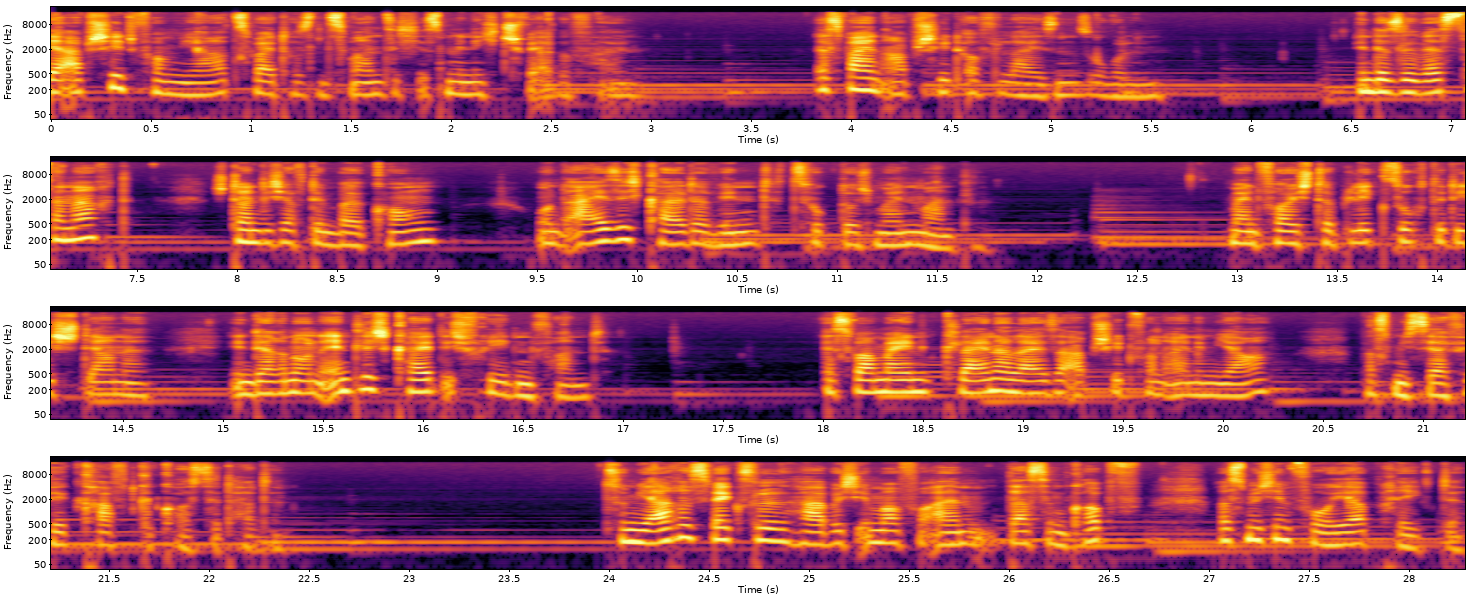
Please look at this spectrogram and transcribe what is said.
Der Abschied vom Jahr 2020 ist mir nicht schwer gefallen. Es war ein Abschied auf leisen Sohlen. In der Silvesternacht stand ich auf dem Balkon und eisig kalter Wind zog durch meinen Mantel. Mein feuchter Blick suchte die Sterne, in deren Unendlichkeit ich Frieden fand. Es war mein kleiner leiser Abschied von einem Jahr, was mich sehr viel Kraft gekostet hatte. Zum Jahreswechsel habe ich immer vor allem das im Kopf, was mich im Vorjahr prägte.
